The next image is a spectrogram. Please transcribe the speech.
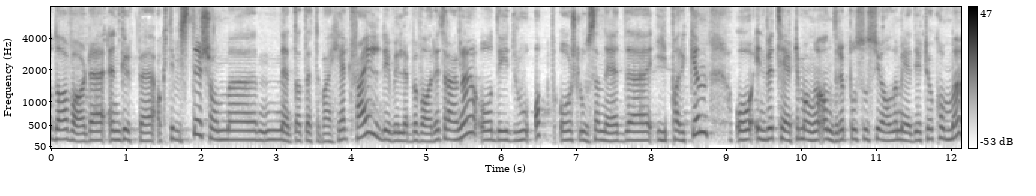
Og da var det en gruppe aktivister som uh, mente at dette var helt feil. De ville bevare trærne, og de dro opp og slo seg ned uh, i parken. Og inviterte mange andre på sosiale medier til å komme.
